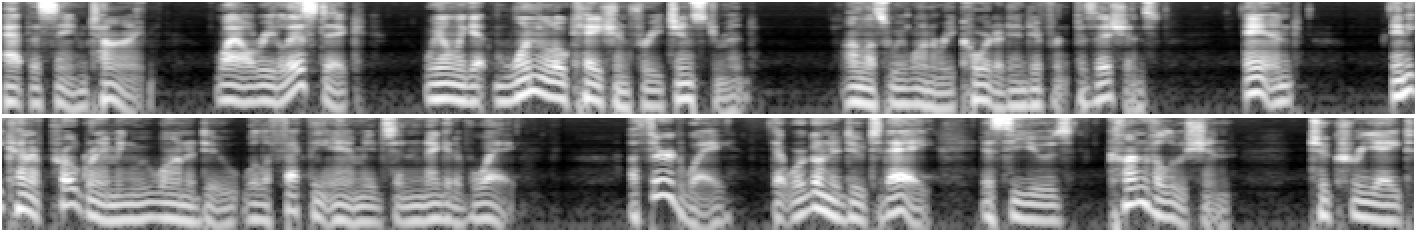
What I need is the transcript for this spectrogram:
at the same time. While realistic, we only get one location for each instrument, unless we want to record it in different positions, and any kind of programming we want to do will affect the ambience in a negative way. A third way that we're going to do today is to use convolution to create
